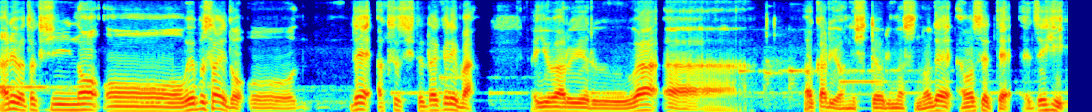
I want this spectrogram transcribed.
あるいは私のウェブサイトでアクセスしていただければ、URL はあーわかるようにしておりますので、合わせてぜひ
